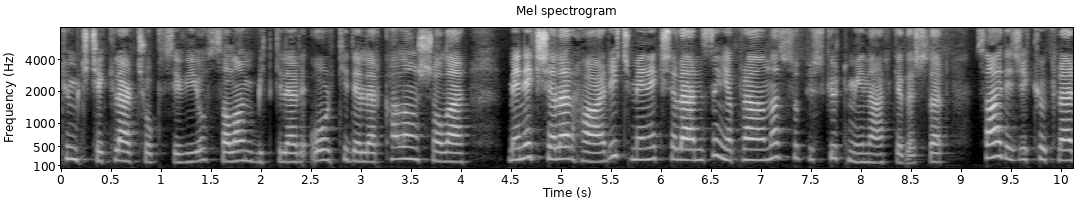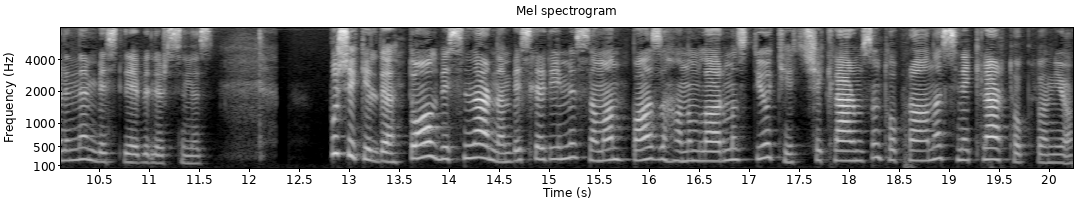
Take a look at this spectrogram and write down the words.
Tüm çiçekler çok seviyor. Salam bitkileri, orkideler, kalanşolar, menekşeler hariç menekşelerinizin yaprağına su püskürtmeyin arkadaşlar. Sadece köklerinden besleyebilirsiniz. Bu şekilde doğal besinlerle beslediğimiz zaman bazı hanımlarımız diyor ki çiçeklerimizin toprağına sinekler toplanıyor.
